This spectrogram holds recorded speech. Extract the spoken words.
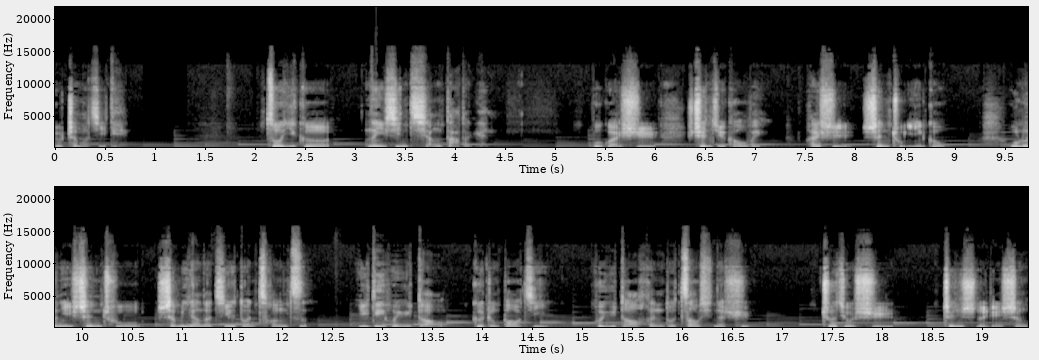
有这么几点：做一个内心强大的人，不管是身居高位，还是身处阴沟，无论你身处什么样的阶段层次，一定会遇到各种暴击，会遇到很多糟心的事，这就是真实的人生。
